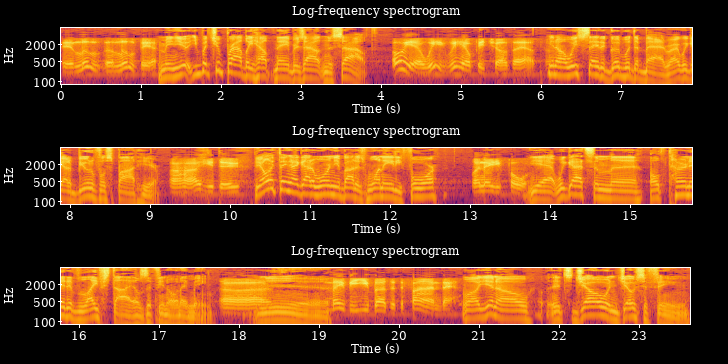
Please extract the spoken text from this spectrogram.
a little, a little bit. I mean, you, you but you probably help neighbors out in the South. Oh yeah, we we help each other out. You know, we say the good with the bad, right? We got a beautiful spot here. Uh huh. You do. The only thing I got to warn you about is 184. One eighty four. Yeah, we got some uh, alternative lifestyles, if you know what I mean. Uh, Yeah. maybe you better define that. Well, you know, it's Joe and Josephine.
